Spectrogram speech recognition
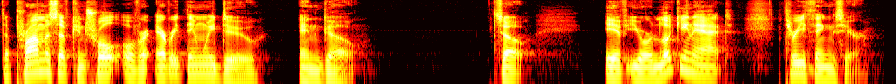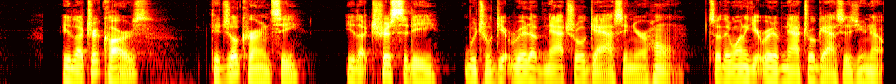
the promise of control over everything we do and go. So, if you're looking at three things here electric cars, digital currency, electricity, which will get rid of natural gas in your home. So, they want to get rid of natural gas, as you know.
